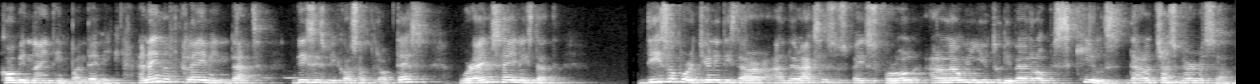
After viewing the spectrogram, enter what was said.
COVID-19 pandemic. And I'm not claiming that this is because of drop tests. What I'm saying is that these opportunities that are under access to space for all are allowing you to develop skills that are transversal.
